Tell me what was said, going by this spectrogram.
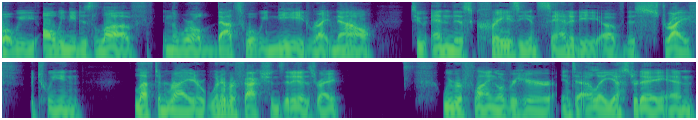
what we, all we need is love in the world. That's what we need right now to end this crazy insanity of this strife between left and right or whatever factions it is, right? We were flying over here into LA yesterday and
